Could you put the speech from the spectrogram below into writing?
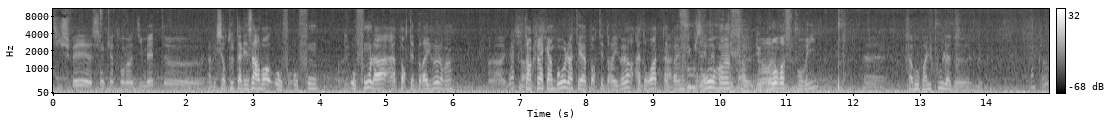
si je fais 190 mètres, euh, Ah, mais surtout, tu as les arbres au, au fond, au fond, là, à portée de driver. Hein. voilà. Si t'en claques un beau, là, tu es à portée de driver. À droite, tu as Ah, quand même du gros du gros rough pourri. Euh, ça vaut pas le coup, là, de, de- D'accord.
